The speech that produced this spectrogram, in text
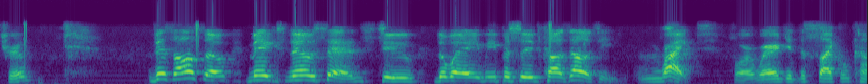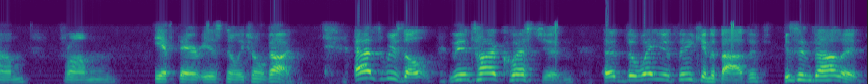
true? This also makes no sense to the way we perceive causality. Right. For where did the cycle come from if there is no eternal God? As a result, the entire question, uh, the way you're thinking about it, is invalid.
